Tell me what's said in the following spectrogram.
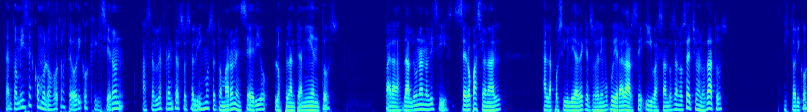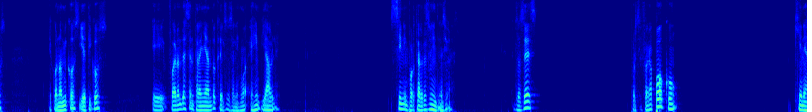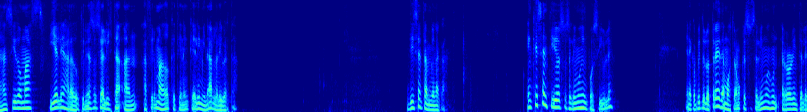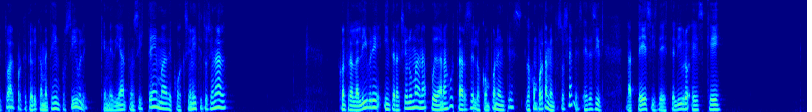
tanto Mises como los otros teóricos que quisieron hacerle frente al socialismo se tomaron en serio los planteamientos para darle un análisis cero pasional a la posibilidad de que el socialismo pudiera darse y basándose en los hechos, en los datos históricos, económicos y éticos, eh, fueron desentrañando que el socialismo es inviable sin importar de sus intenciones. Entonces, por si fuera poco, quienes han sido más fieles a la doctrina socialista han afirmado que tienen que eliminar la libertad. Dicen también acá, ¿en qué sentido el socialismo es imposible? En el capítulo 3 demostramos que el socialismo es un error intelectual porque teóricamente es imposible que mediante un sistema de coacción institucional contra la libre interacción humana puedan ajustarse los componentes, los comportamientos sociales. Es decir, la tesis de este libro es que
